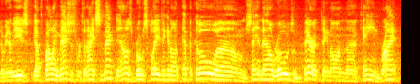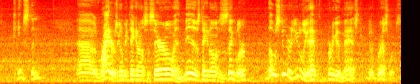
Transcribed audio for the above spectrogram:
WWE's got the following matches for tonight's SmackDown. It's Brodus Clay taking on Epico, um, Sandow, Rhodes, and Barrett taking on uh, Kane, Bryant, Kingston. Uh, is going to be taking on Cesaro, and Miz taking on Ziggler. Those two are usually have a pretty good match. They're good wrestlers.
